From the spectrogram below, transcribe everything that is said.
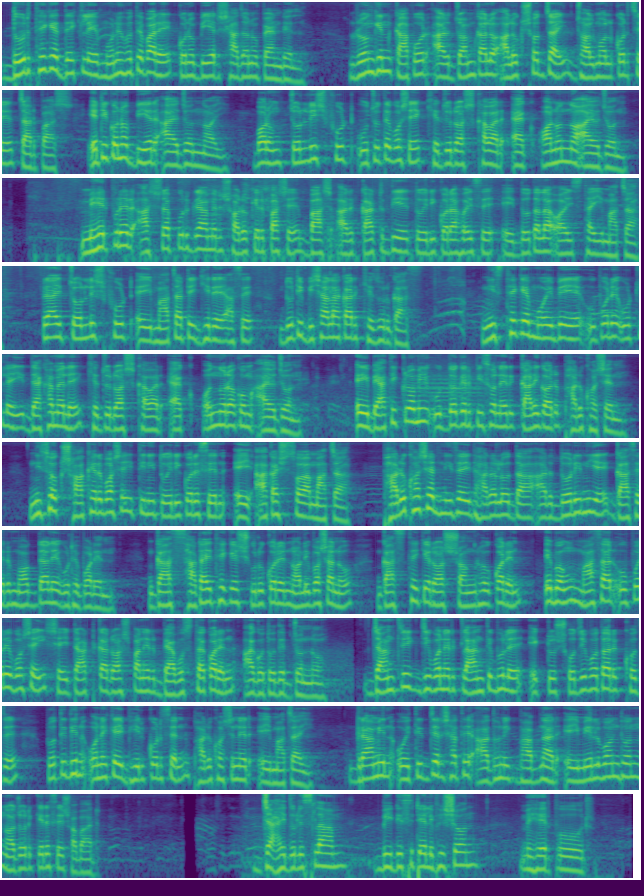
দূর থেকে দেখলে মনে হতে পারে কোনো বিয়ের সাজানো প্যান্ডেল। রঙিন কাপড় আর জমকালো আলোকসজ্জায় ঝলমল করছে চারপাশ। এটি কোনো বিয়ের আয়োজন নয়, বরং চল্লিশ ফুট উঁচুতে বসে খেজুর রস খাওয়ার এক অনন্য আয়োজন। মেহেরপুরের আশরাপুর গ্রামের সড়কের পাশে বাঁশ আর কাঠ দিয়ে তৈরি করা হয়েছে এই দোতলা অস্থায়ী মাচা। প্রায় চল্লিশ ফুট এই মাচাটি ঘিরে আছে দুটি বিশালাকার খেজুর গাছ। নিচ থেকে মই বেয়ে উপরে উঠলেই দেখা মেলে খেজুর রস খাওয়ার এক অন্যরকম আয়োজন। এই ব্যতিক্রমী উদ্যোগের পিছনের কারিগর ফারুক হোসেন। নিছক শখের বসেই তিনি তৈরি করেছেন এই আকাশ ছোঁয়া মাচা। ফারুক হোসেন নিজেই ধারালো দা আর দড়ি নিয়ে গাছের মগডালে উঠে পড়েন। গাছ ছাঁটাই থেকে শুরু করে নলি বসানো, গাছ থেকে রস সংগ্রহ করেন এবং মাচার উপরে বসেই সেই টাটকা রসপানের ব্যবস্থা করেন আগতদের জন্য। যান্ত্রিক জীবনের ক্লান্তি ভুলে একটু সজীবতার খোঁজে প্রতিদিন অনেকেই ভিড় করছেন ফারুক হোসেনের এই মাচাই। গ্রামীণ ঐতিহ্যের সাথে আধুনিক ভাবনার এই মেলবন্ধন নজর কেড়েছে সবার। Zahidul Islam, BDC television, Meherpur.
